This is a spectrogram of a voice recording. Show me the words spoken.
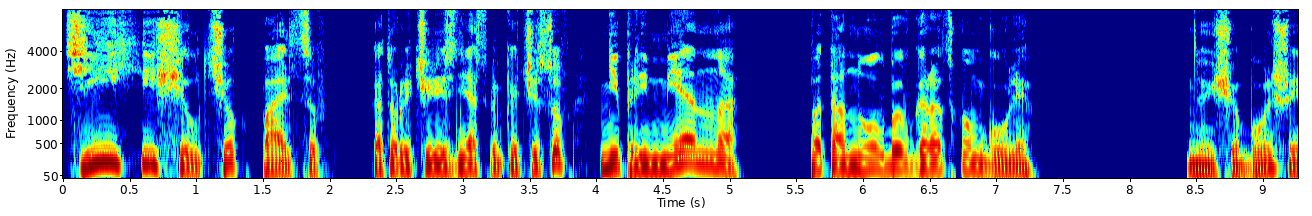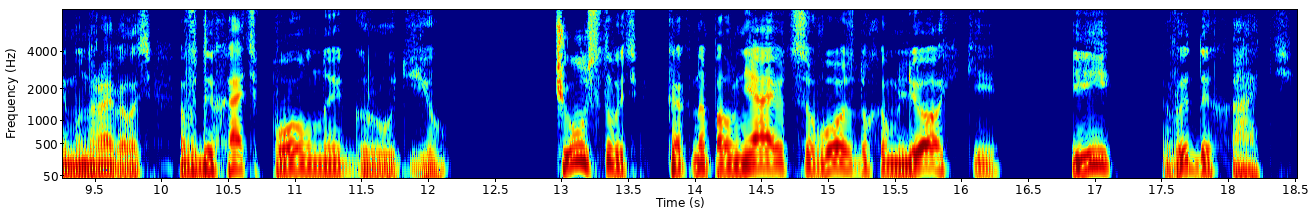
тихий щелчок пальцев, который через несколько часов непременно потонул бы в городском гуле но еще больше ему нравилось вдыхать полной грудью, чувствовать, как наполняются воздухом легкие, и выдыхать.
